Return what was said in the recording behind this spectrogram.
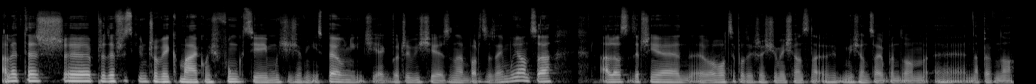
ale też e, przede wszystkim człowiek ma jakąś funkcję i musi się w niej spełnić. Jakby oczywiście jest ona bardzo zajmująca, ale ostatecznie e, owoce po tych sześciu miesiąc, miesiącach będą e, na pewno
